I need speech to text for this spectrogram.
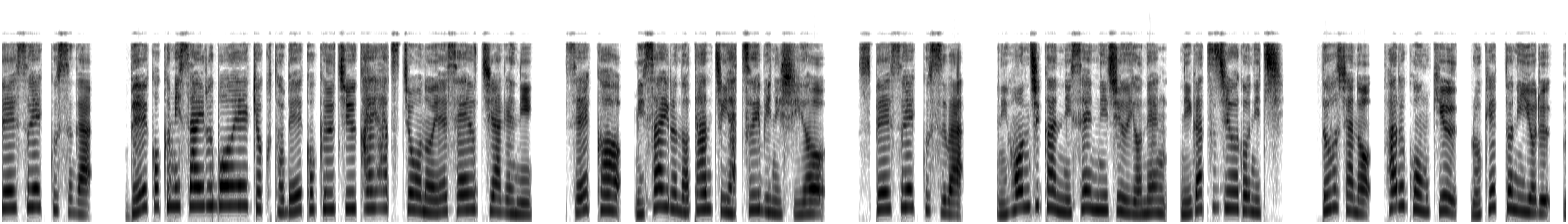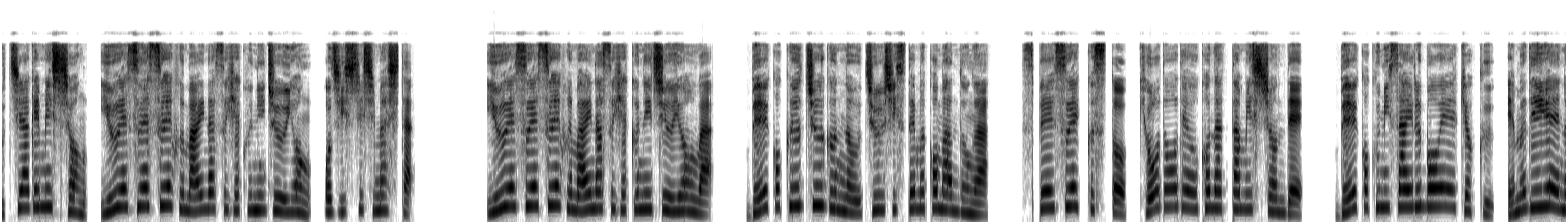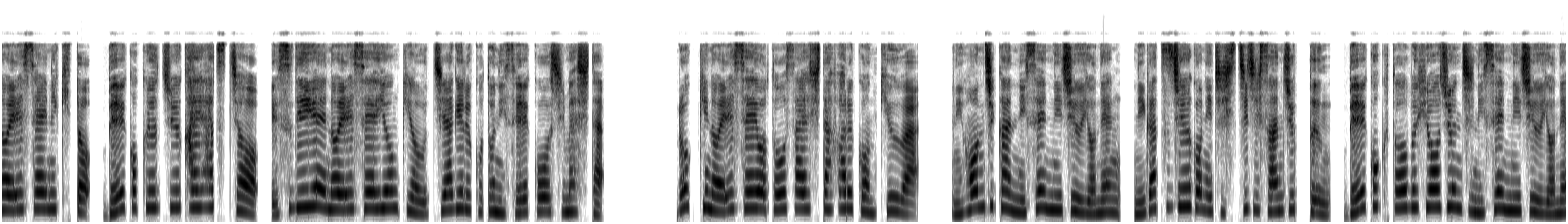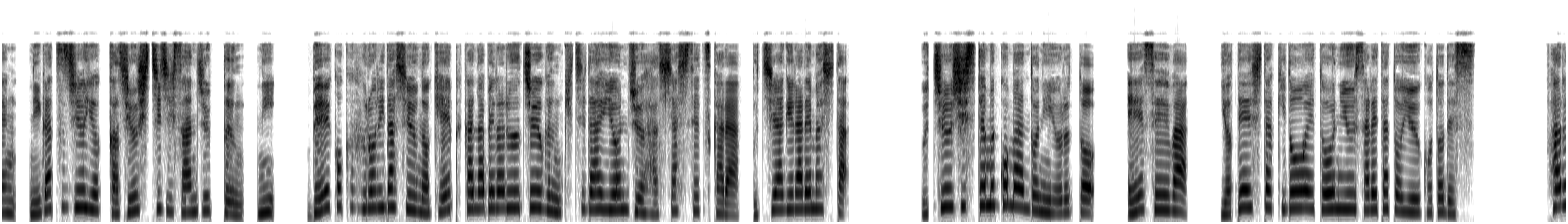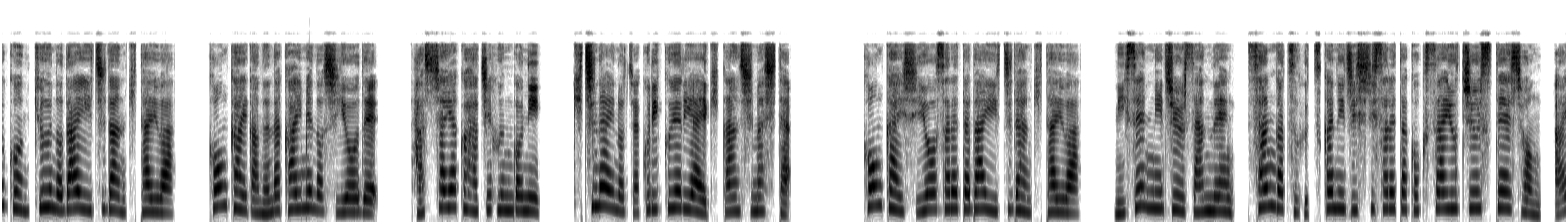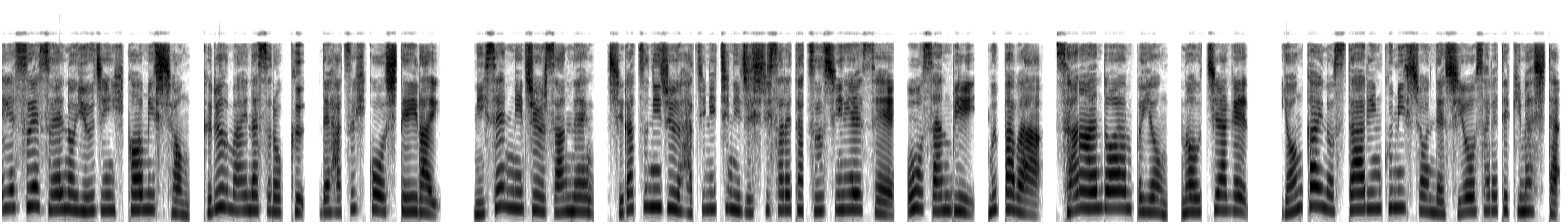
ペース X が、米国ミサイル防衛局と米国宇宙開発庁の衛星打ち上げに、成功、ミサイルの探知や追尾に使用。スペース X は、日本時間2024年2月15日、同社のファルコン9ロケットによる打ち上げミッション USSF-124 を実施しました。USSF-124 は、米国宇宙軍の宇宙システムコマンドが、スペース X と共同で行ったミッションで、米国ミサイル防衛局 MDA の衛星2機と米国宇宙開発庁 SDA の衛星4機を打ち上げることに成功しました。6機の衛星を搭載したファルコン9は、日本時間2024年2月15日7時30分、米国東部標準時2024年2月14日17時30分に、米国フロリダ州のケープカナベラル宇宙軍基地第40発射施設から打ち上げられました。宇宙システムコマンドによると、衛星は予定した軌道へ投入されたということです。ファルコン9の第1弾機体は、今回が7回目の使用で、発射約8分後に、基地内の着陸エリアへ帰還しました。今回使用された第1弾機体は、2023年3月2日に実施された国際宇宙ステーション ISS への有人飛行ミッションクルー -6 で初飛行して以来、2023年4月28日に実施された通信衛星 O3B ムパワー3アンプ4の打ち上げ4回のスターリンクミッションで使用されてきました。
